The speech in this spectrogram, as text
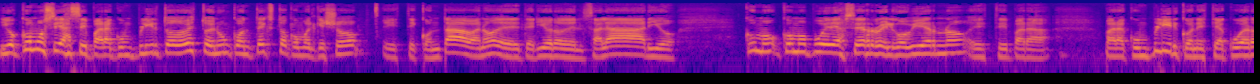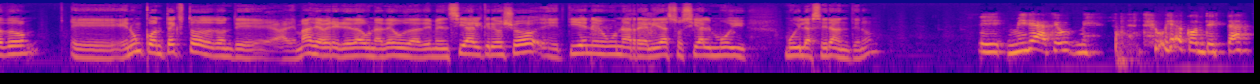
Digo, ¿cómo se hace para cumplir todo esto en un contexto como el que yo este, contaba, ¿no? De deterioro del salario. ¿Cómo, cómo puede hacerlo el gobierno este, para, para cumplir con este acuerdo eh, en un contexto donde, además de haber heredado una deuda demencial, creo yo, eh, tiene una realidad social muy, muy lacerante, ¿no? Sí, mira, te, te voy a contestar.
